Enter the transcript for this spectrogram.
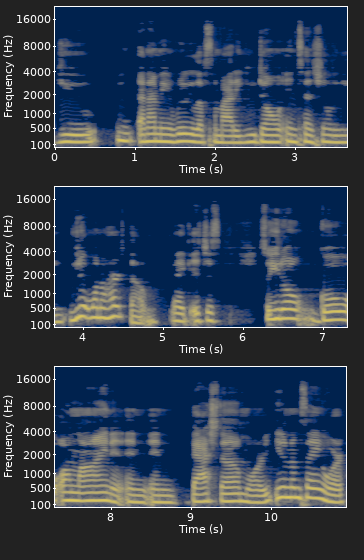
you and I mean really love somebody, you don't intentionally you don't want to hurt them. Like it just so you don't go online and, and, and bash them or you know what I'm saying or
